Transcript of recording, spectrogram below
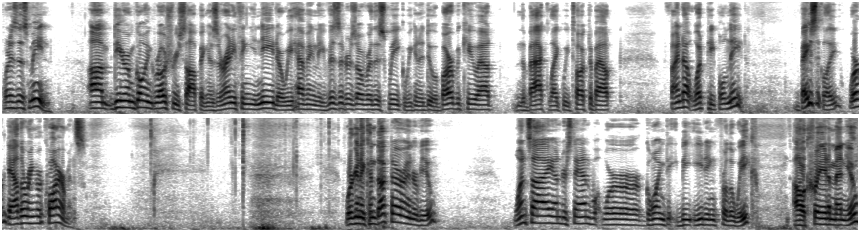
What does this mean? Um, dear, I'm going grocery shopping. Is there anything you need? Are we having any visitors over this week? Are we going to do a barbecue out in the back like we talked about? Find out what people need. Basically, we're gathering requirements. We're going to conduct our interview. Once I understand what we're going to be eating for the week, I'll create a menu.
